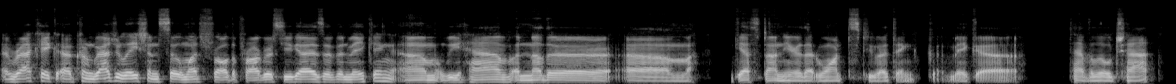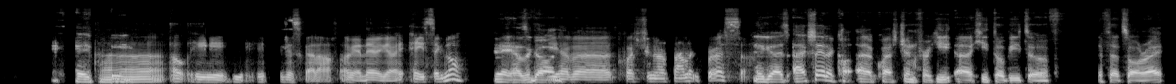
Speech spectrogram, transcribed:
Raf, Rakik, uh, congratulations so much for all the progress you guys have been making. Um, we have another um, guest on here that wants to, I think, make a to have a little chat. Hey, uh, oh, he, he just got off. Okay, there you go. Hey, Signal. Hey, how's it going? Do you have a question or comment for us? Hey guys, I actually had a, a question for he, uh, Hitobito, if, if that's all right.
